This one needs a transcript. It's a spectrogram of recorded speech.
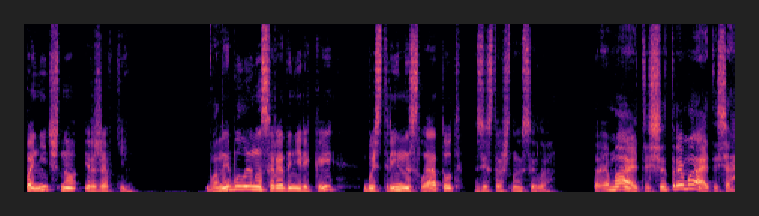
панічно іржав кінь. Вони були на середині ріки, бистрінь несла тут зі страшною силою. Тримайтеся, тримайтеся.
